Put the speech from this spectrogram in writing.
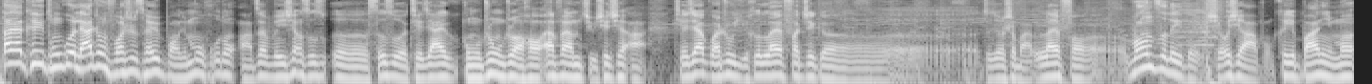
大家可以通过两种方式参与帮节目互动啊，在微信搜索呃搜索添加一个公众账号 FM 九七七啊，添加关注以后来发这个这叫什么？来发文字类的消息啊，可以把你们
